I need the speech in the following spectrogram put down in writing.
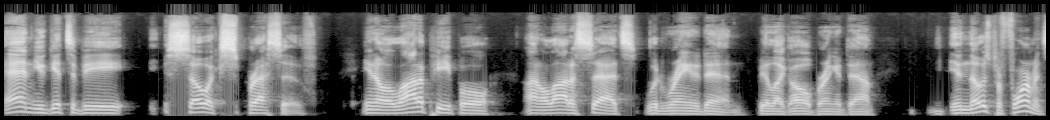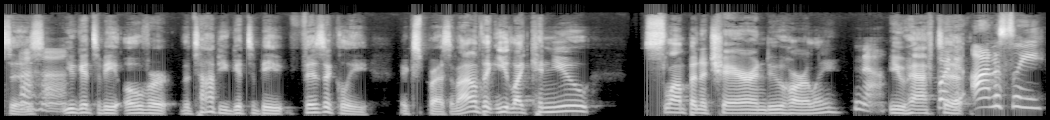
and you get to be so expressive. You know, a lot of people on a lot of sets would rein it in, be like, "Oh, bring it down." In those performances, Uh-huh. you get to be over the top. You get to be physically expressive. I don't think you like. Can you slump in a chair and do Harley? No. You have But to. honestly,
